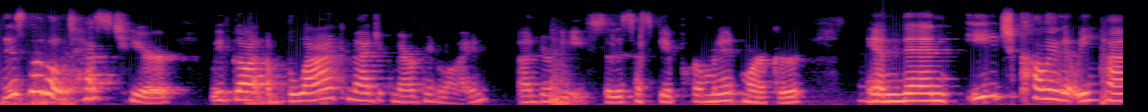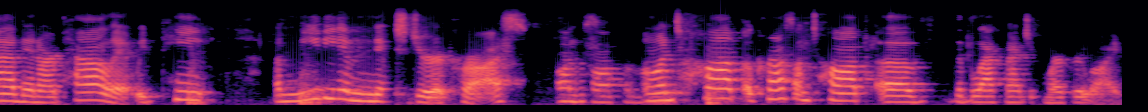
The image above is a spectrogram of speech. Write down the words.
this little test here, we've got a black magic marker line underneath. So this has to be a permanent marker. And then each color that we have in our palette, we paint a medium mixture across On top of. on top, across on top of the black magic marker line.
